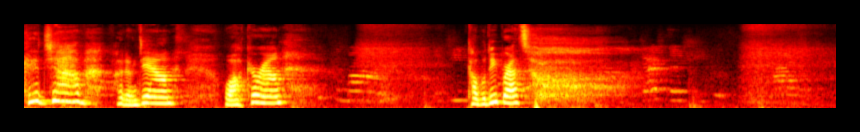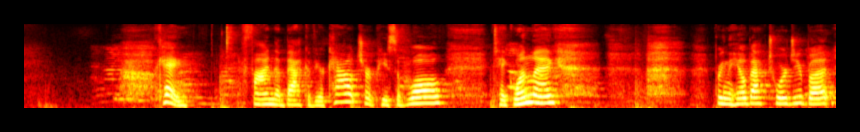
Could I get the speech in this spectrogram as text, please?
Good job. Put them down, walk around. Couple deep breaths. Okay, find the back of your couch or a piece of wall. Take one leg, bring the heel back towards your butt.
